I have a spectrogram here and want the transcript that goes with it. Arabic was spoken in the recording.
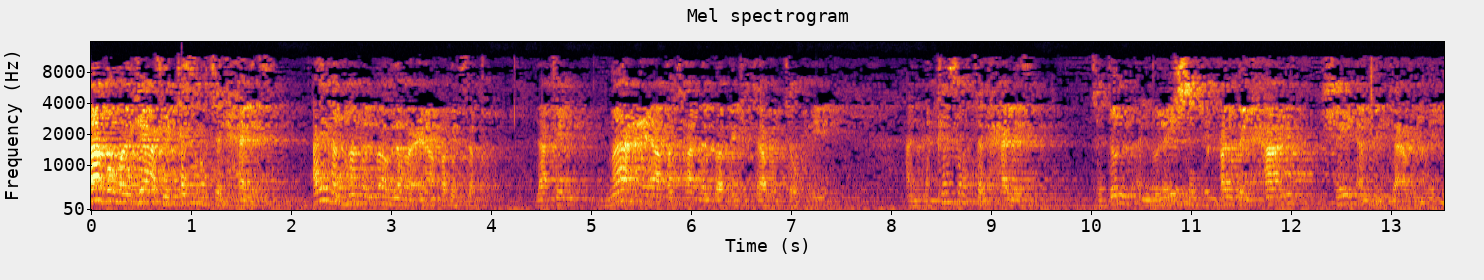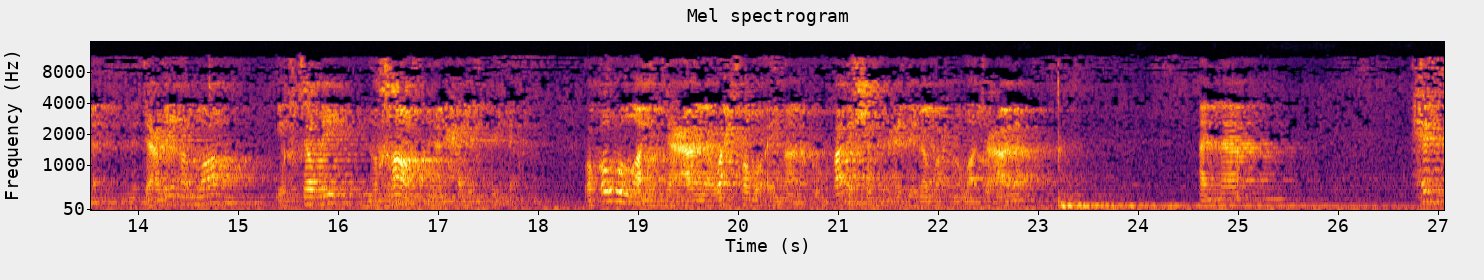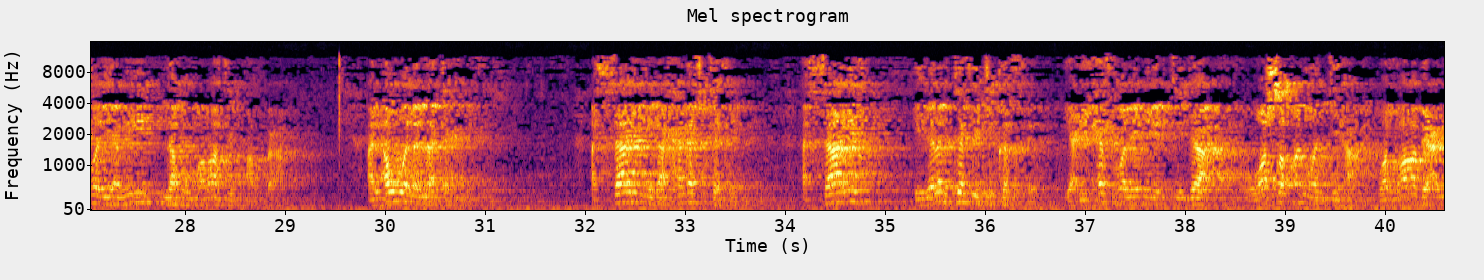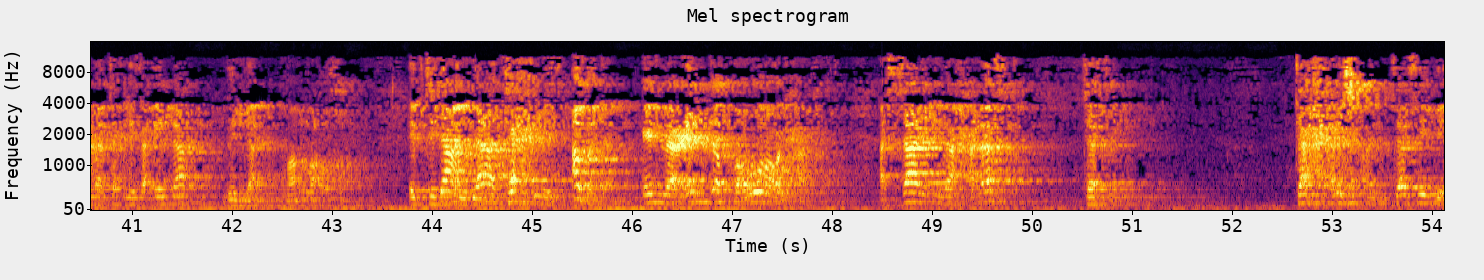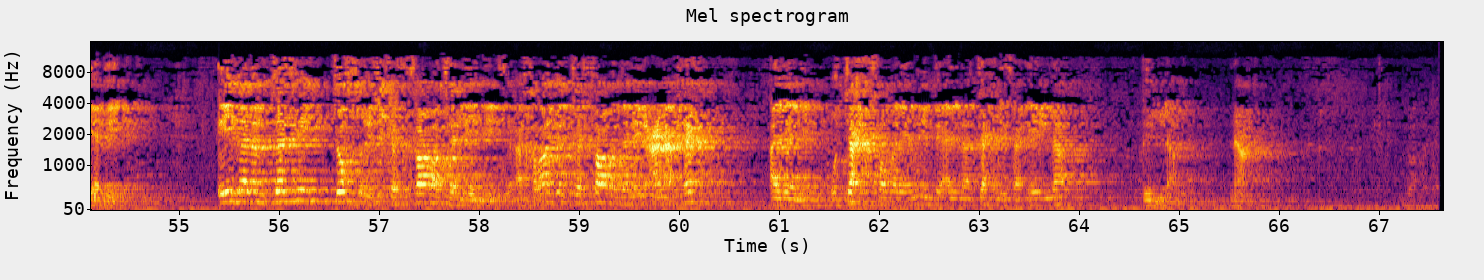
باب ما جاء في كثرة الحلف. أيضا هذا الباب؟ له علاقة بالفقه. لكن ما علاقة هذا الباب بكتاب التوحيد؟ أن كثرة الحلف تدل أنه ليس في قلب الحالف شيئا من تعظيم الله. أن تعظيم الله يقتضي نخاف من الحلف بالله. وقول الله تعالى واحفظوا أيمانكم قال الشيخ العزيز رحمه الله تعالى أن حفظ اليمين له مراتب أربعة. الأول لا تحلف الثاني إذا حلفت تفي الثالث إذا لم تفي تكفر يعني حفظ اليمين ابتداء وسطا وانتهاء. والرابع أن لا تحلف إلا بالله. مرة أخرى. ابتداء لا تحلف أبدا إلا عند الضرورة والحاجة. الثاني إذا حلفت تفي تحرص أن تفي بيمينك إذا لم تفي تخرج كفارة اليمين إخراج الكفارة دليل على حفظ اليمين وتحفظ اليمين بأن لا تحلف إلا بالله. نعم.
